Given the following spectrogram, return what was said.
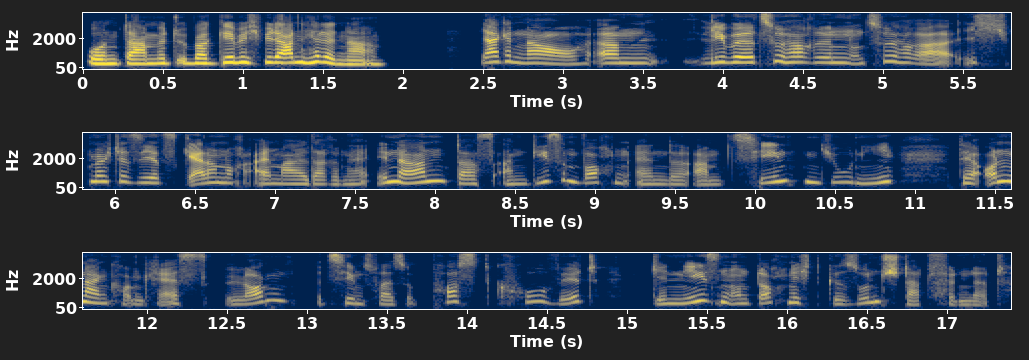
Und damit übergebe ich wieder an Helena. Ja, genau. Ähm, liebe Zuhörerinnen und Zuhörer, ich möchte Sie jetzt gerne noch einmal daran erinnern, dass an diesem Wochenende am 10. Juni der Online-Kongress Long bzw. Post-Covid genesen und doch nicht gesund stattfindet.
